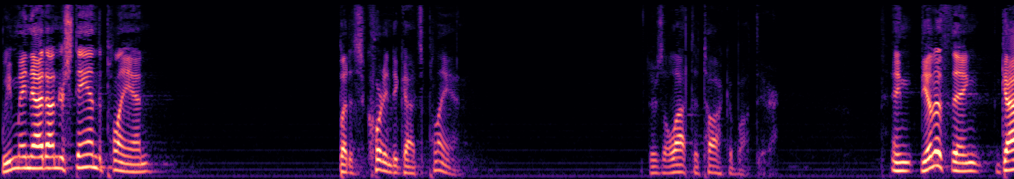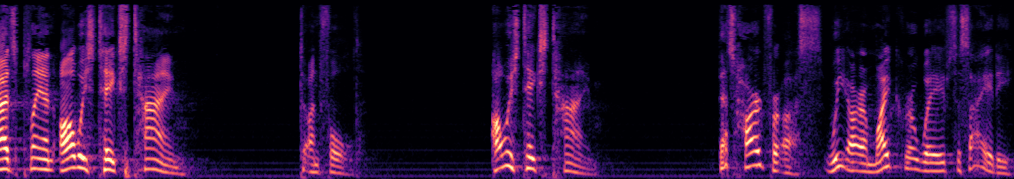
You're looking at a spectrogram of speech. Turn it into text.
We may not understand the plan, but it's according to God's plan. There's a lot to talk about there. And the other thing, God's plan always takes time to unfold. Always takes time. That's hard for us. We are a microwave society.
